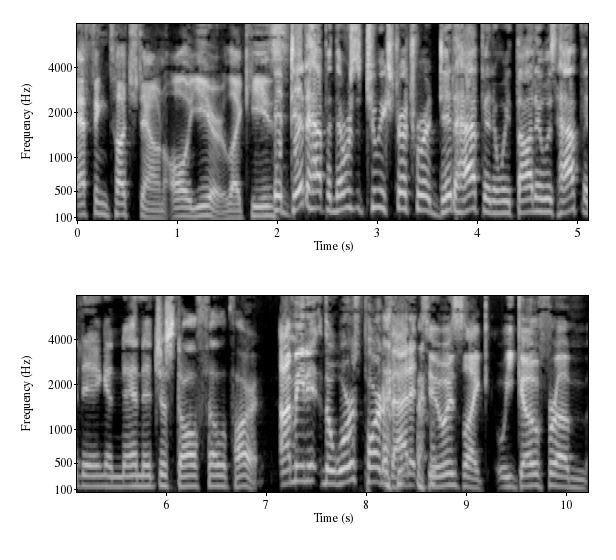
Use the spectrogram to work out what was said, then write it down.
effing touchdown all year. Like he's it did happen. There was a two week stretch where it did happen and we thought it was happening and and it just all fell apart. I mean it, the worst part about it too is like we go from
